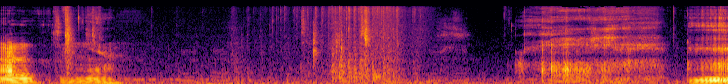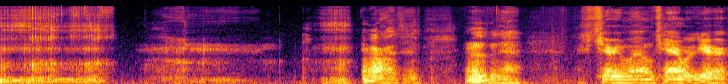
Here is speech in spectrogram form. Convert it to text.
Um, yeah. Oh, I just- carry my own camera gear.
